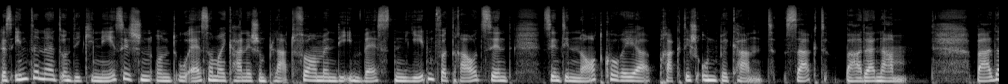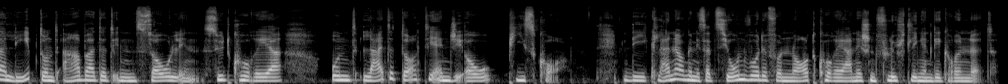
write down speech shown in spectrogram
Das Internet und die chinesischen und US-amerikanischen Plattformen, die im Westen jedem vertraut sind, sind in Nordkorea praktisch unbekannt, sagt Bada Bada lebt und arbeitet in Seoul in Südkorea und leitet dort die NGO Peace Corps. Die kleine Organisation wurde von nordkoreanischen Flüchtlingen gegründet.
